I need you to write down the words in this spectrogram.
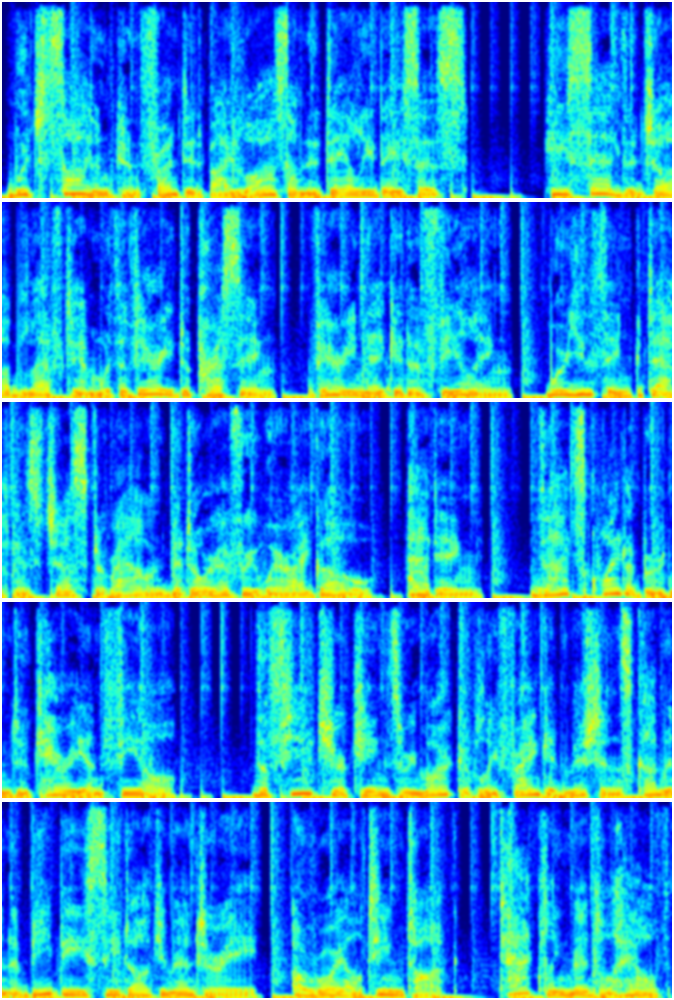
which saw him confronted by loss on a daily basis. He said the job left him with a very depressing, very negative feeling, where you think death is just around the door everywhere I go, adding, That's quite a burden to carry and feel. The future king's remarkably frank admissions come in a BBC documentary, A Royal Team Talk, Tackling Mental Health,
